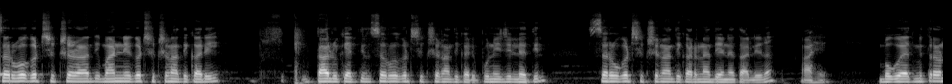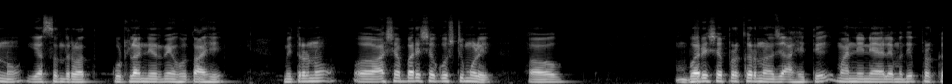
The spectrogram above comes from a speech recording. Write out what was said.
सर्व गट शिक्षणाधि मान्य गट शिक्षणाधिकारी तालुक्यातील सर्व गट शिक्षणाधिकारी पुणे जिल्ह्यातील सर्व गट शिक्षणाधिकाऱ्यांना देण्यात आलेलं आहे. बघूयात मित्रांनो या संदर्भात कुठला निर्णय होत आहे? मित्रांनो अशा बऱ्याचशा गोष्टीमुळे बरेचशा प्रकरणं जे आहेत ते मान्य न्यायालयामध्ये प्रक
